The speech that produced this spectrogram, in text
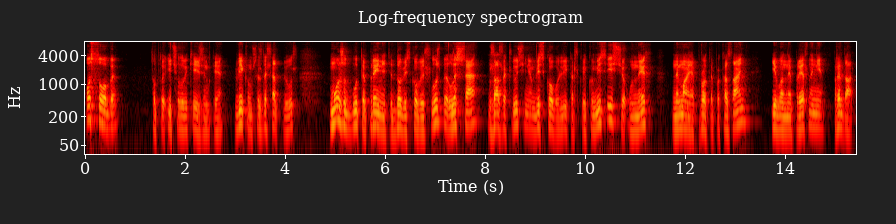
особи, тобто і чоловіки, і жінки віком 60 можуть бути прийняті до військової служби лише за заключенням військово-лікарської комісії, що у них немає протипоказань і вони признані придатні.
